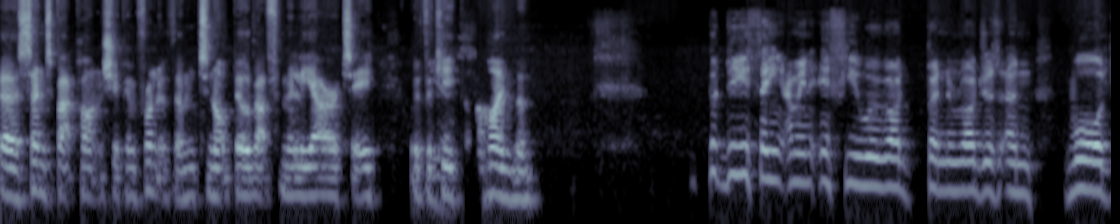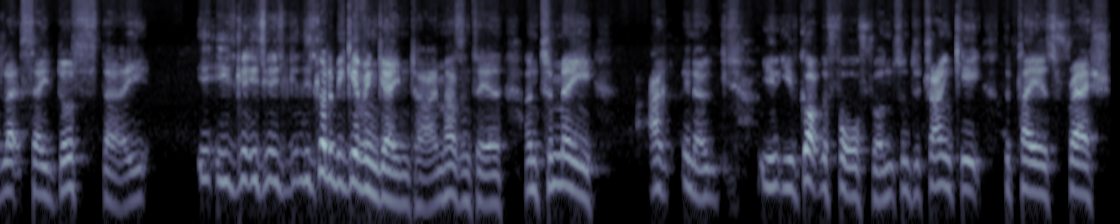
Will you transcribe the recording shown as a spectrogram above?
uh, centre back partnership in front of them to not build that familiarity with the yes. keeper behind them. But do you think? I mean, if you were Rod, Brendan Rodgers and Ward, let's say, does stay, he's, he's, he's got to be given game time, hasn't he? And to me, I, you know, you, you've got the forefronts, and to try and keep the players fresh,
